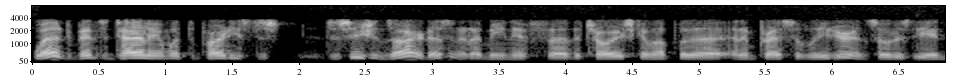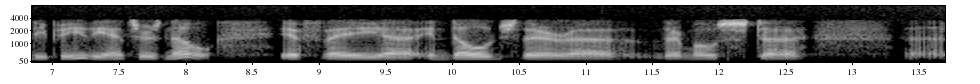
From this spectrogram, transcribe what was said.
Well, it depends entirely on what the parties decisions are, doesn't it? I mean, if uh, the Tories come up with a, an impressive leader, and so does the NDP, the answer is no. If they uh, indulge their uh, their most uh, uh,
